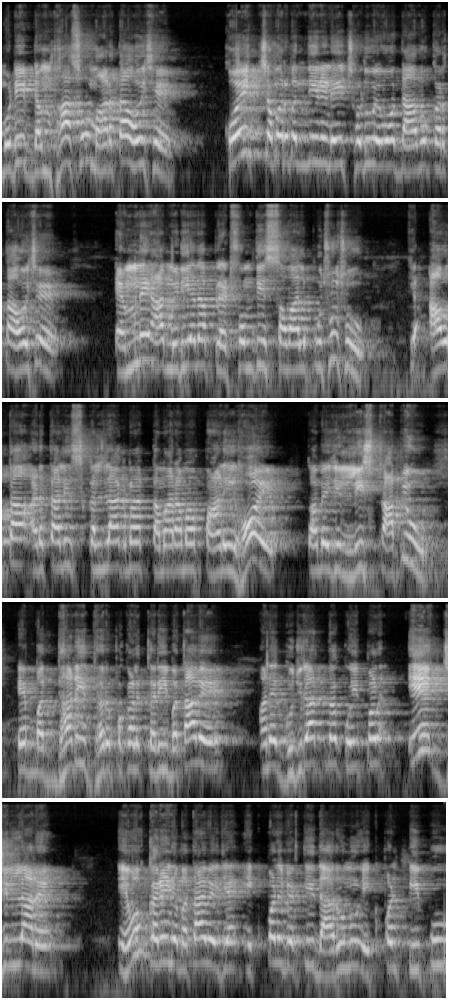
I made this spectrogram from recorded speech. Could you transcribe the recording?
મોટી ડંફાસો મારતા હોય છે, કોઈ જ ચમરબંધીને નહીં છોડવું એવો દાવો કરતા હોય છે, એમને આ મીડિયાના પ્લેટફોર્મથી સવાલ પૂછું છું. કે આવતા અડતાલીસ કલાકમાં તમારામાં પાણી હોય તો અમે જે લિસ્ટ આપ્યું એ બધાની ધરપકડ કરી બતાવે અને ગુજરાતના કોઈ પણ એક જિલ્લાને એવો કરીને બતાવે જ્યાં એક પણ વ્યક્તિ દારૂનું એક પણ ટીપું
